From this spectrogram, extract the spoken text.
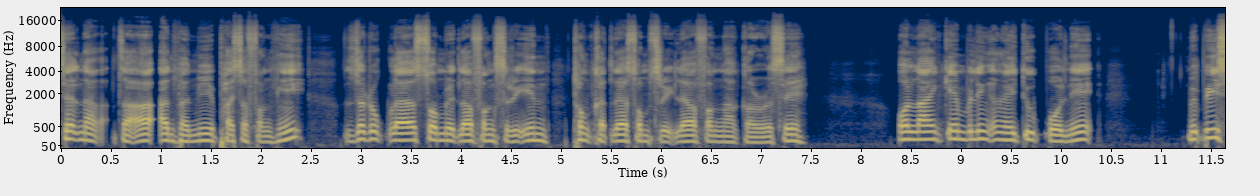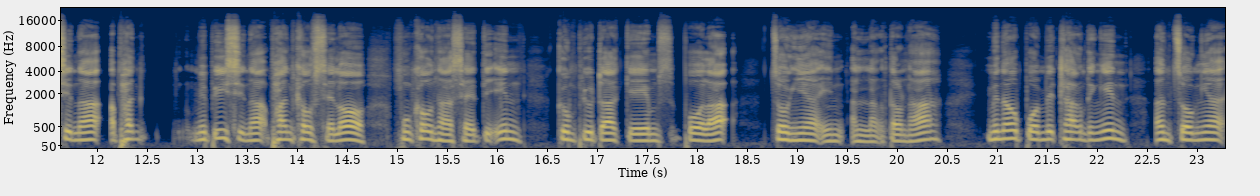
chel nak cha an phan mi phaisa phang hi zaruk la somrit la phang sri in thongkhat la somsri la fanga kar se. Online gambling angai tu pol ni. Mipi sina aphan mipi sina phan khau selo mu khau na se ti in. Computer games pola chongia in anlang tar na. Mino pol mi thang ding in, an chongia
